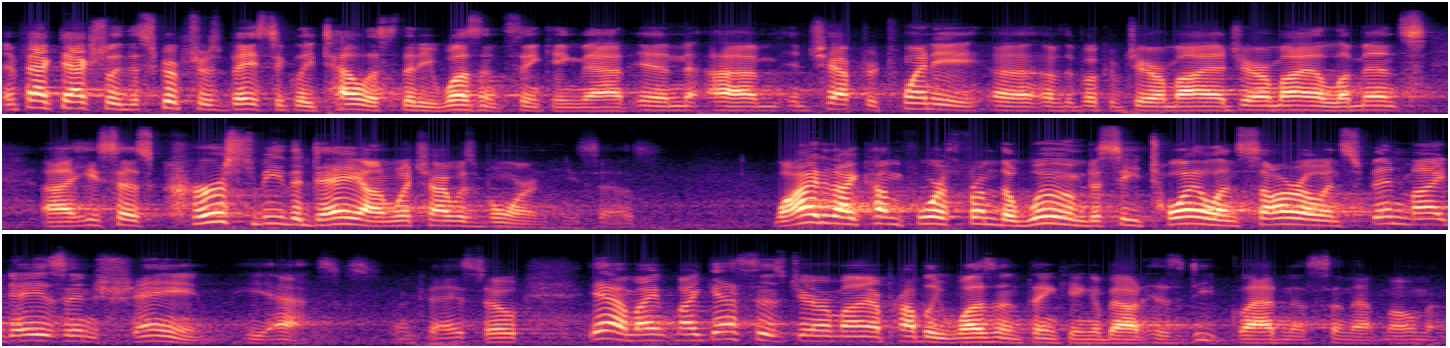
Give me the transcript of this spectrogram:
In fact, actually, the scriptures basically tell us that he wasn't thinking that. In, um, in chapter 20 uh, of the book of Jeremiah, Jeremiah laments. Uh, he says, Cursed be the day on which I was born, he says. Why did I come forth from the womb to see toil and sorrow and spend my days in shame? He asks. Okay, so yeah, my, my guess is Jeremiah probably wasn't thinking about his deep gladness in that moment.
